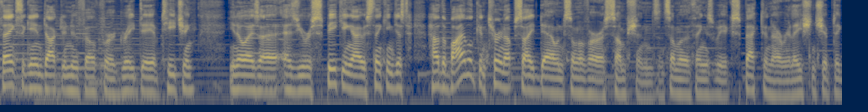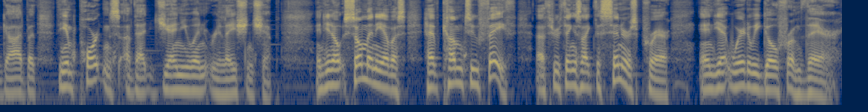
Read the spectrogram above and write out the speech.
Thanks again, Dr. Neufeld, for a great day of teaching. You know, as, uh, as you were speaking, I was thinking just how the Bible can turn upside down some of our assumptions and some of the things we expect in our relationship to God, but the importance of that genuine relationship. And you know, so many of us have come to faith uh, through things like the sinner's prayer, and yet where do we go from there?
